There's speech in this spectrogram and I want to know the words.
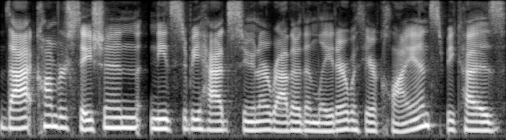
that conversation needs to be had sooner rather than later with your clients because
